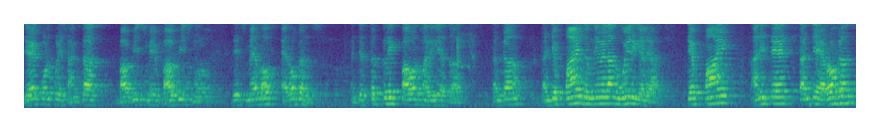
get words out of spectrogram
जे कोण पळय सांगतात बावीस मे बावीस म्हणून दे स्मेल ऑफ एरोगन्स तांचे तकलेक पावर मारिल्ली आसा. तांकां तांचे पांय जमनी वेल्यान वयर गेल्या. ते पांय आनी ते तांचे एरोगन्स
